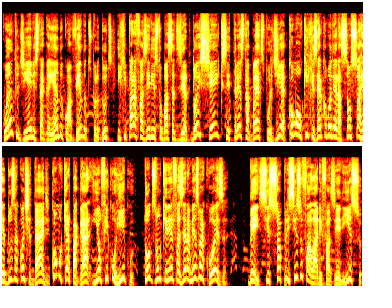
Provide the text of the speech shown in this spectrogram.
quanto dinheiro está ganhando com a venda dos produtos e que para fazer isto basta dizer dois shakes e três tabletes por dia, como o que quiser com moderação, só reduz a quantidade. Como quer pagar e eu fico rico? Todos vão querer fazer a mesma coisa. Bem, se só preciso falar e fazer isso,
